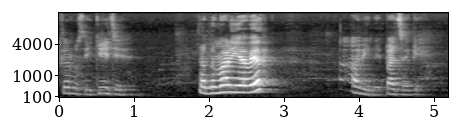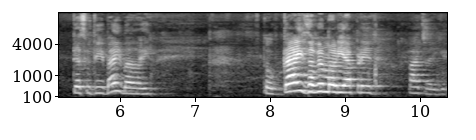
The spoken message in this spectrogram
કરવું છે કે છે આ તો મળી આવે આવીને પાંચ વાગે ત્યાં સુધી બાય બાય તો ગાઈઝ હવે મળીએ આપણે પાંચ વાગે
